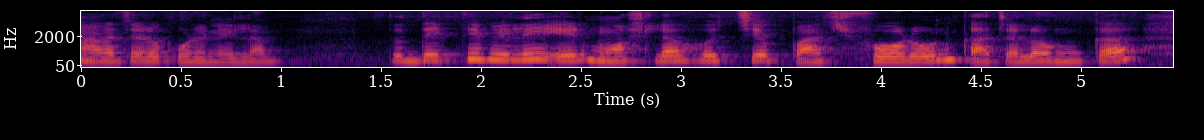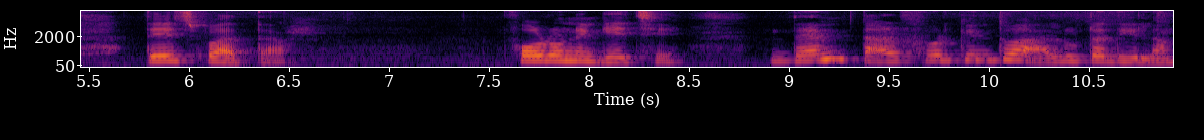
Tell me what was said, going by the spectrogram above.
নাড়াচাড়া করে নিলাম। তো দেখতে পেলে এর মশলা হচ্ছে পাঁচ ফোড়ন, কাঁচা লঙ্কা, তেজপাতা। ফোড়নে গেছে। দেন তারপর কিন্তু আলুটা দিলাম।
